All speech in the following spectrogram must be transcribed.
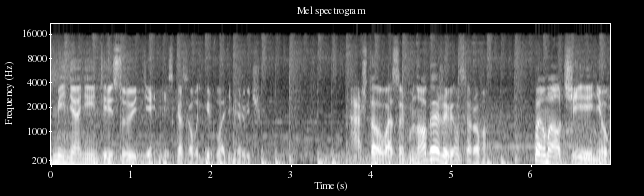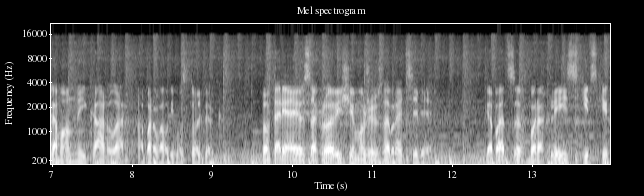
«Меня не интересуют деньги», — сказал Игорь Владимирович. «А что, у вас их много?» — оживился Рома. «Помолчи, неугомонный Карло», — оборвал его Стольберг. «Повторяю, сокровища можешь забрать себе. Копаться в барахле из скифских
